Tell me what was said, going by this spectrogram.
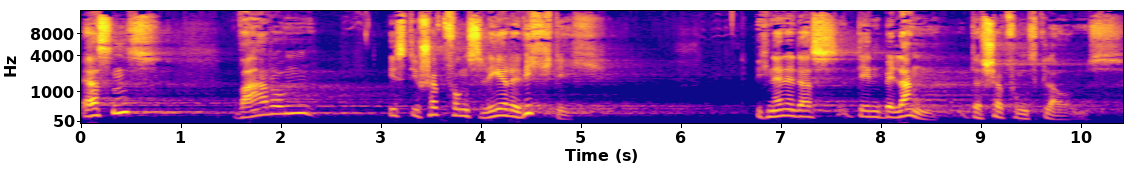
Erstens, warum ist die Schöpfungslehre wichtig? Ich nenne das den Belang des Schöpfungsglaubens.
